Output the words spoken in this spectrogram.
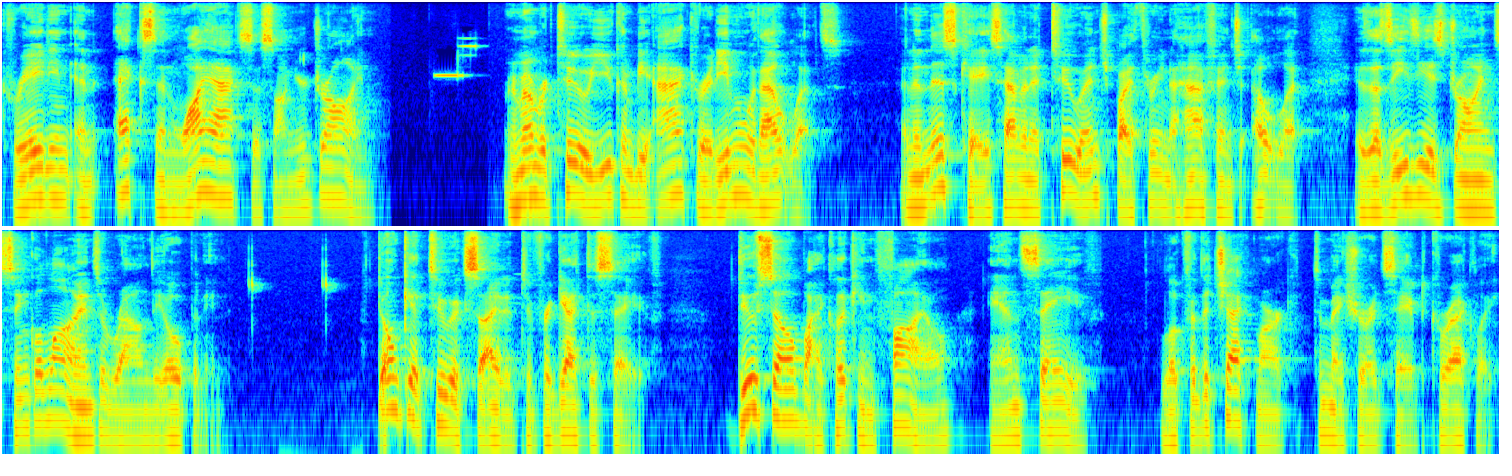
creating an X and Y axis on your drawing. Remember too, you can be accurate even with outlets. And in this case, having a 2 inch by 3.5 inch outlet is as easy as drawing single lines around the opening. Don't get too excited to forget to save. Do so by clicking File and Save. Look for the check mark to make sure it's saved correctly.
